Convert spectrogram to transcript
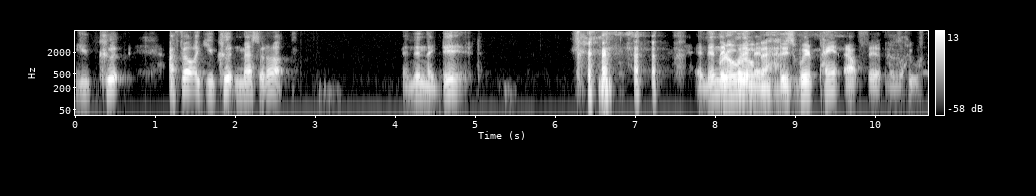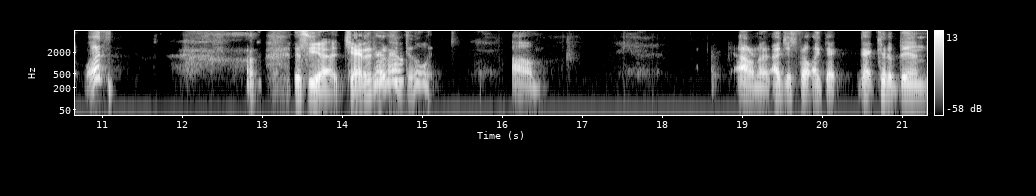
you could. I felt like you couldn't mess it up, and then they did. And then they Real, put him in bad. this weird pant outfit, and I was like, "What? Is he a janitor What are we doing?" Um, I don't know. I just felt like that that could have been,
